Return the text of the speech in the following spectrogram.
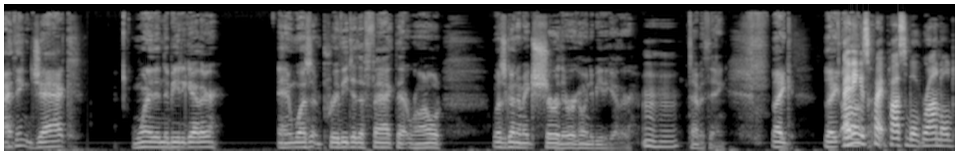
I think Jack wanted them to be together and wasn't privy to the fact that Ronald was going to make sure they were going to be together hmm type of thing. Like like I think uh, it's quite possible Ronald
